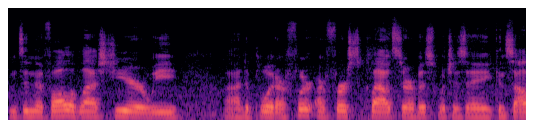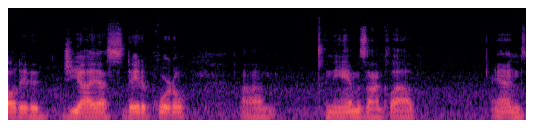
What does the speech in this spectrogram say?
And in the fall of last year, we uh, deployed our, our first cloud service, which is a consolidated GIS data portal um, in the Amazon cloud. And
